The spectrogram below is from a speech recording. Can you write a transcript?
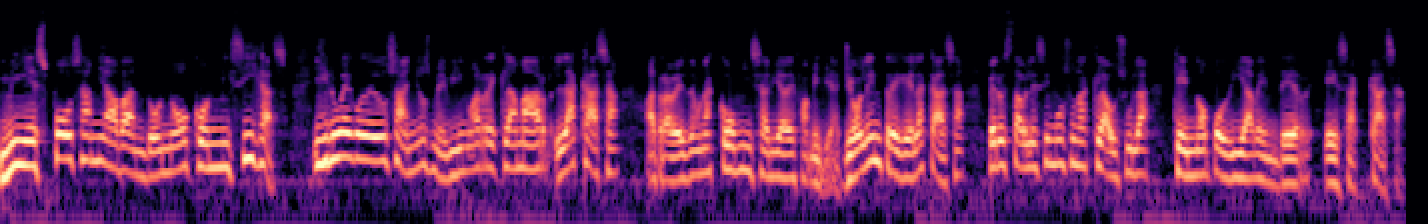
Mi esposa me abandonó con mis hijas y luego de dos años me vino a reclamar la casa a través de una comisaría de familia. Yo le entregué la casa, pero establecimos una cláusula que no podía vender esa casa.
